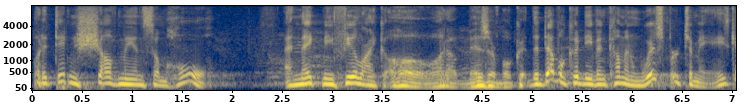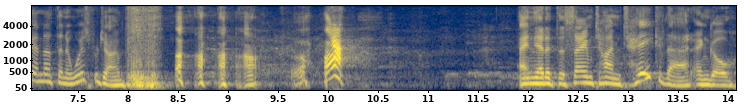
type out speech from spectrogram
But it didn't shove me in some hole and make me feel like, oh, what a miserable. The devil couldn't even come and whisper to me. He's got nothing to whisper to. and yet at the same time, take that and go,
